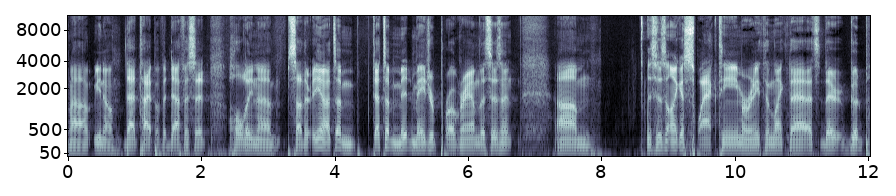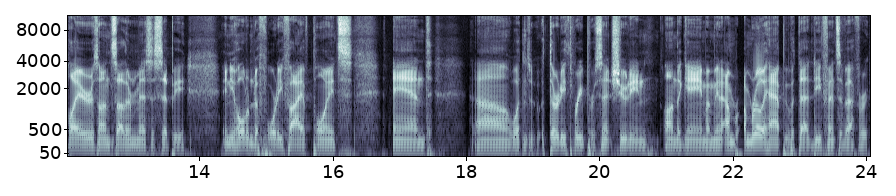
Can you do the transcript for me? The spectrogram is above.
uh, you know, that type of a deficit, holding a southern. You know, that's a that's a mid-major program. This isn't. Um, this isn't like a SWAC team or anything like that. They're good players on Southern Mississippi, and you hold them to 45 points, and uh, what 33% shooting on the game. I mean, I'm I'm really happy with that defensive effort.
